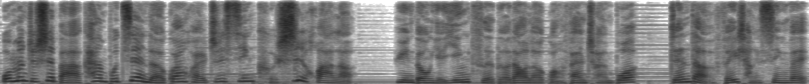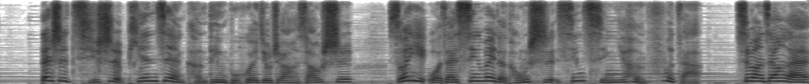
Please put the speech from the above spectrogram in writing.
我们只是把看不见的关怀之心可视化了，运动也因此得到了广泛传播。”真的非常欣慰，但是歧视偏见肯定不会就这样消失，所以我在欣慰的同时，心情也很复杂。希望将来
